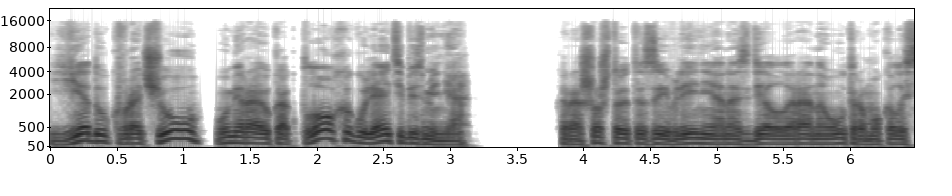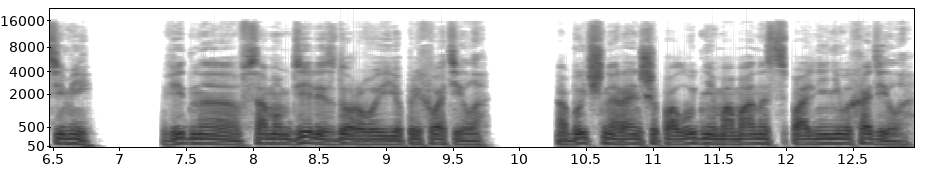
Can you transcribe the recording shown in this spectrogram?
«Еду к врачу, умираю как плохо, гуляйте без меня». Хорошо, что это заявление она сделала рано утром, около семи. Видно, в самом деле здорово ее прихватило. Обычно раньше полудня маман из спальни не выходила.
